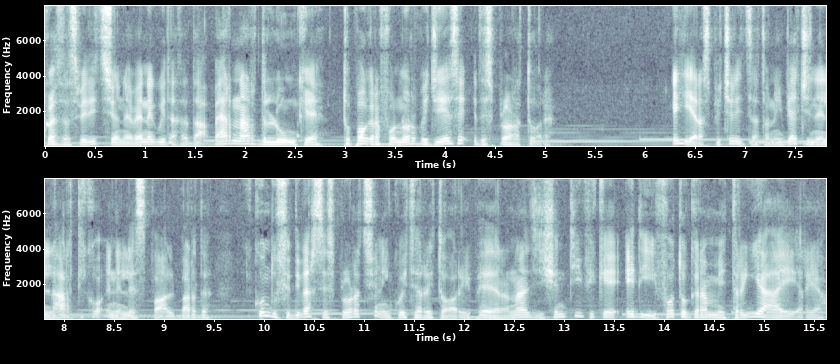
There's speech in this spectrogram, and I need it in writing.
Questa spedizione venne guidata da Bernard Lunke, topografo norvegese ed esploratore. Egli era specializzato nei viaggi nell'Artico e nelle Svalbard e condusse diverse esplorazioni in quei territori per analisi scientifiche e di fotogrammetria aerea.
